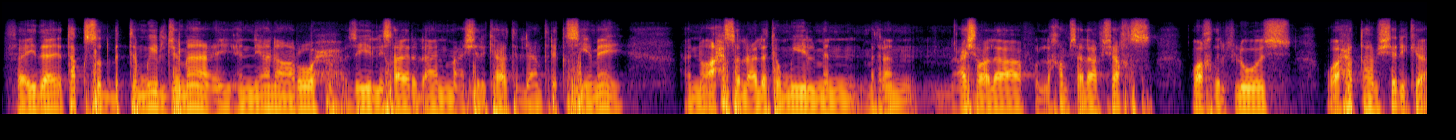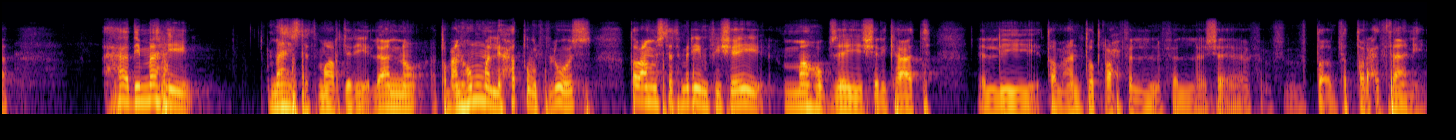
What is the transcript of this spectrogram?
فإذا تقصد بالتمويل الجماعي إني أنا أروح زي اللي صاير الآن مع الشركات اللي عن طريق السي إم اي أنه أحصل على تمويل من مثلا 10000 ولا 5000 شخص وأخذ الفلوس وأحطها بالشركة. هذه ما هي ما هي استثمار جريء لأنه طبعا هم اللي حطوا الفلوس. طبعا مستثمرين في شيء ما هو بزي الشركات اللي طبعا تطرح في في في الطرح الثاني.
